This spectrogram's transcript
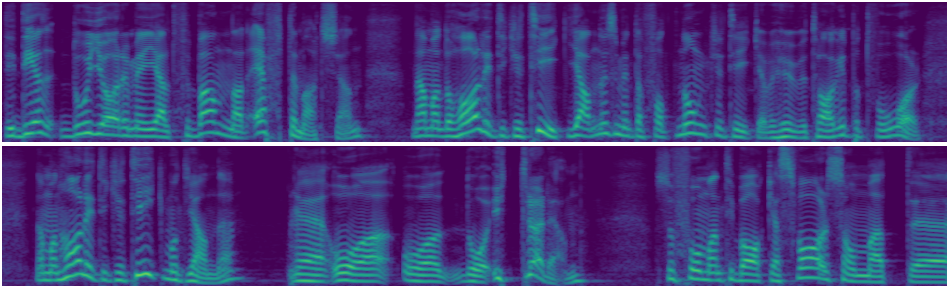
Det, det, då gör det mig jävligt förbannad efter matchen, när man då har lite kritik, Janne som inte har fått någon kritik överhuvudtaget på två år, när man har lite kritik mot Janne eh, och, och då yttrar den, så får man tillbaka svar som att, eh,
